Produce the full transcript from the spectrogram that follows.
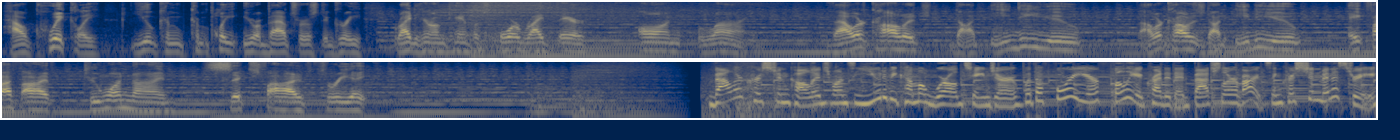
how quickly you can complete your bachelor's degree right here on campus or right there online. ValorCollege.edu, ValorCollege.edu, 855 219 6538. Valor Christian College wants you to become a world changer with a four year, fully accredited Bachelor of Arts in Christian Ministry.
